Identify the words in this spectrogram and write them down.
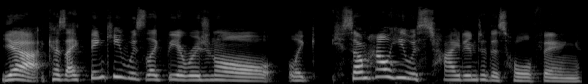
Yeah, because I think he was like the original, like somehow he was tied into this whole thing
